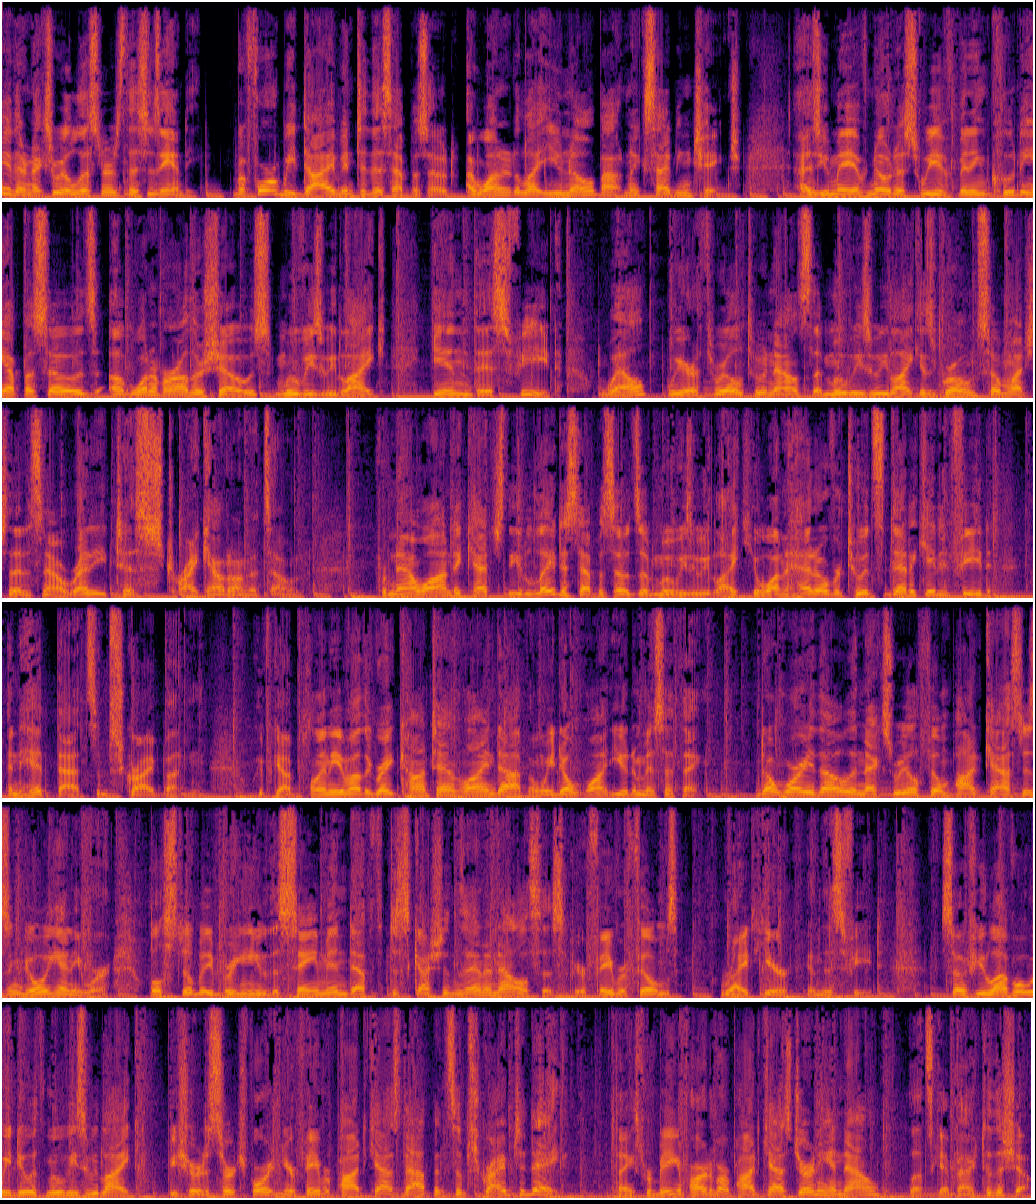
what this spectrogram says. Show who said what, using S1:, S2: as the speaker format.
S1: Hey there, Next Reel listeners. This is Andy. Before we dive into this episode, I wanted to let you know about an exciting change. As you may have noticed, we have been including episodes of one of our other shows, Movies We Like, in this feed. Well, we are thrilled to announce that Movies We Like has grown so much that it's now ready to strike out on its own. From now on, to catch the latest episodes of Movies We Like, you'll want to head over to its dedicated feed and hit that subscribe button. We've got plenty of other great content lined up, and we don't want you to miss a thing. Don't worry though, the next Reel Film Podcast isn't going anywhere. We'll still be bringing you the same in depth discussions and analysis of your favorite films right here in this feed. So if you love what we do with Movies We Like, be sure to search for it in your favorite podcast app and subscribe today. Thanks for being a part of our podcast journey, and now let's get back to the show.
